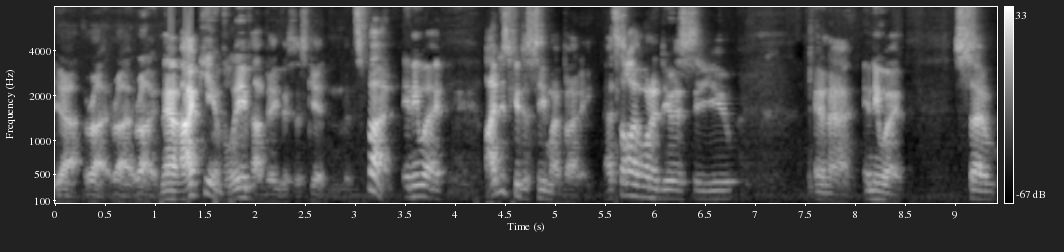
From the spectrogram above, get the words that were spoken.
Yeah, right, right, right. Now I can't believe how big this is getting. It's fun. Anyway, I just get to see my buddy. That's all I want to do is see you. And uh, anyway, so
